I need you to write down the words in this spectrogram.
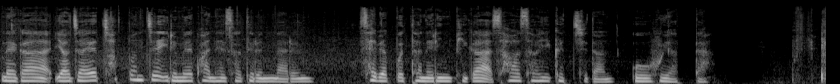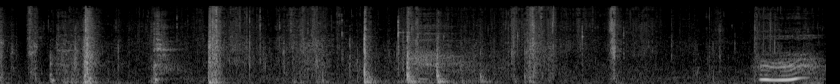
내가 여자의 첫 번째 이름에 관해서 들은 날은 새벽부터 내린 비가 서서히 그치던 오후였다. 어?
